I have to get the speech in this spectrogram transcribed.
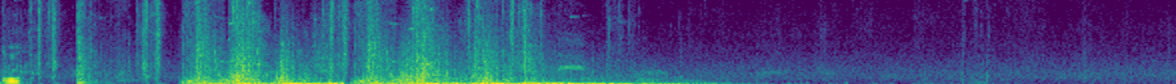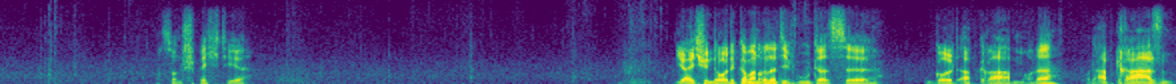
Oh. Ach, so ein Specht hier. Ja, ich finde, heute kann man relativ gut das... Äh, Gold abgraben, oder? Oder abgrasen.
